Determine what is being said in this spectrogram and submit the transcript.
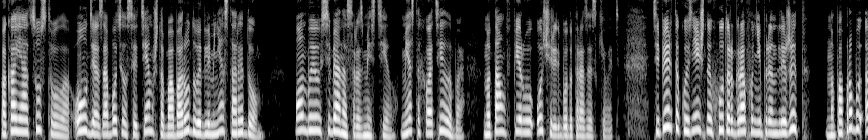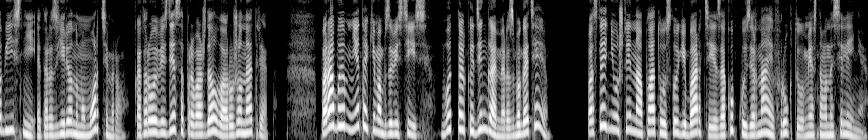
Пока я отсутствовала, Олди озаботился тем, чтобы оборудовать для меня старый дом. Он бы и у себя нас разместил, места хватило бы, но там в первую очередь будут разыскивать. Теперь-то кузнечный хутор графу не принадлежит, но попробуй объясни это разъяренному Мортимеру, которого везде сопровождал вооруженный отряд. Пора бы мне таким обзавестись, вот только деньгами разбогатею. Последние ушли на оплату услуги Барти и закупку зерна и фрукты у местного населения.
